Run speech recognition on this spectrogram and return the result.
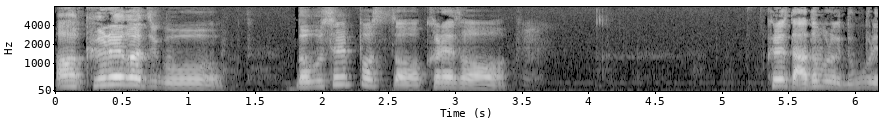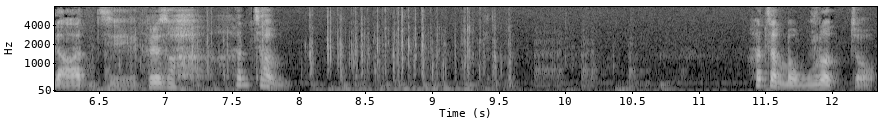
아 그래가지고 너무 슬펐어. 그래서 그래서 나도 모르게 눈물이 나왔지. 그래서 한참 한참 막 울었죠.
